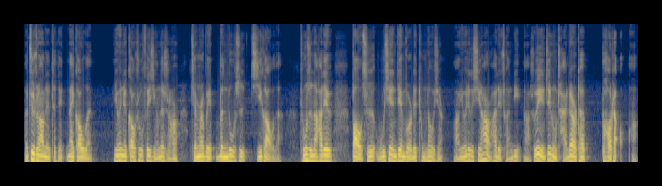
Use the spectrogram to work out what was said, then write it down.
啊，最重要的它得耐高温，因为你高速飞行的时候，前面温温度是极高的，同时呢还得保持无线电波的通透性啊，因为这个信号还得传递啊，所以这种材料它不好找啊。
